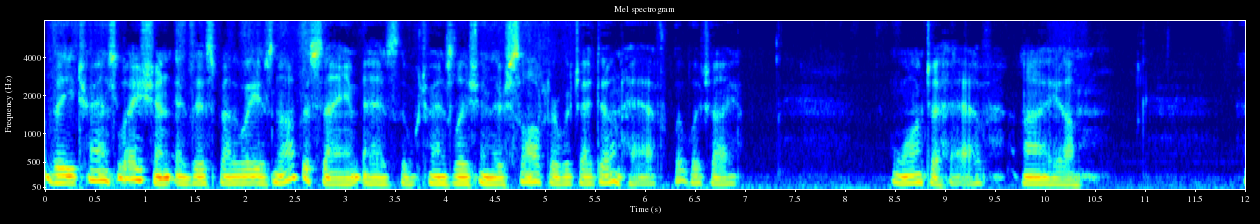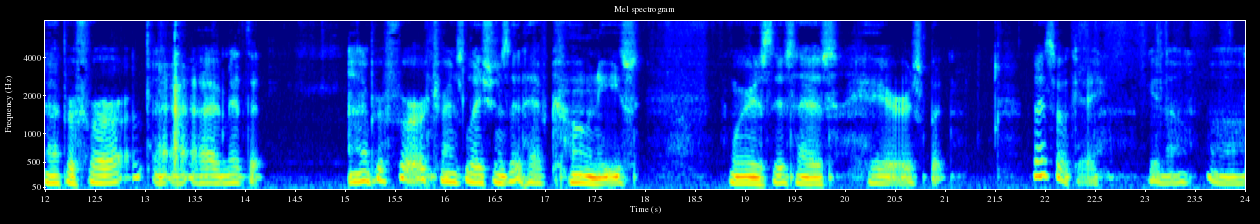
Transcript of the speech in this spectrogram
The translation of this, by the way, is not the same as the translation in their Psalter, which I don't have, but which I want to have. I um, I prefer, I, I admit that I prefer translations that have conies, whereas this has hares, but that's okay, you know. Uh,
